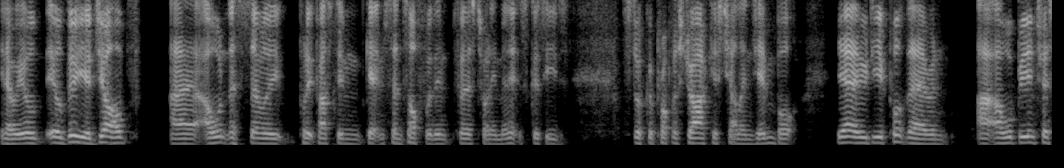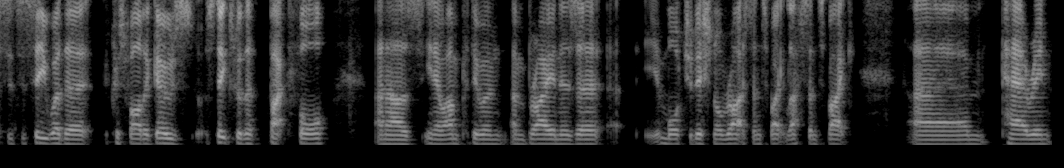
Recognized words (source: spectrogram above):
You know, he'll, he'll do your job. Uh, I wouldn't necessarily put it past him, get him sent off within first 20 minutes because he's stuck a proper strikers challenge in. But yeah, who do you put there? And I, I would be interested to see whether Chris Wilder goes sticks with a back four and as you know Ampadu and, and Bryan as a, a more traditional right centre back, left centre back um, pairing,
